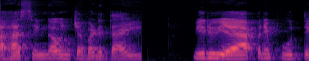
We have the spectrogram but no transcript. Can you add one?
రహస్యంగా ఉంచబడతాయి. మీరు ఈ యాప్ని పూర్తిగా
